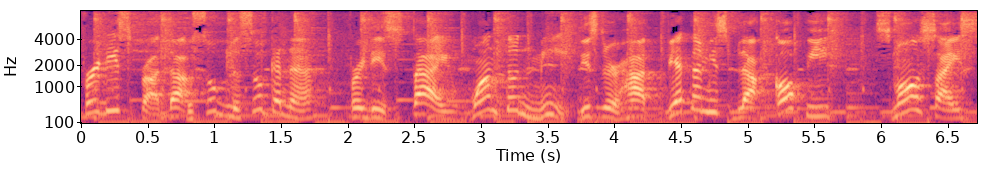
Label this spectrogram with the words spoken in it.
for this product. Lusog-lusog ka na for this Thai Wonton Mi. This is their hot Vietnamese black coffee, small size,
